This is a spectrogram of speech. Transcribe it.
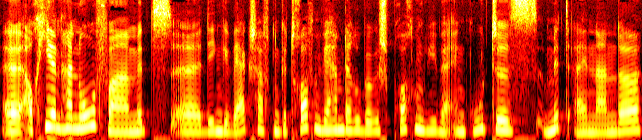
äh, auch hier in Hannover mit äh, den Gewerkschaften getroffen. Wir haben darüber gesprochen, wie wir ein gutes Miteinander,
